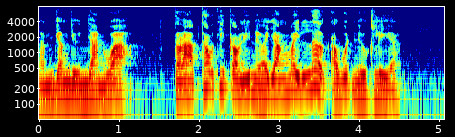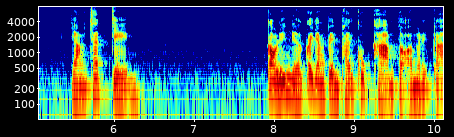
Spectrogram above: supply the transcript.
นั้นยังยืนยันว่า ตราบเท่าที่เกาหลีเหนือยังไม่เลิกอาวุธนิวเคลียร์อย่างชัดเจน เกาหลีเหนือก็ยังเป็นภัยคุกคามต่ออเมริกา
